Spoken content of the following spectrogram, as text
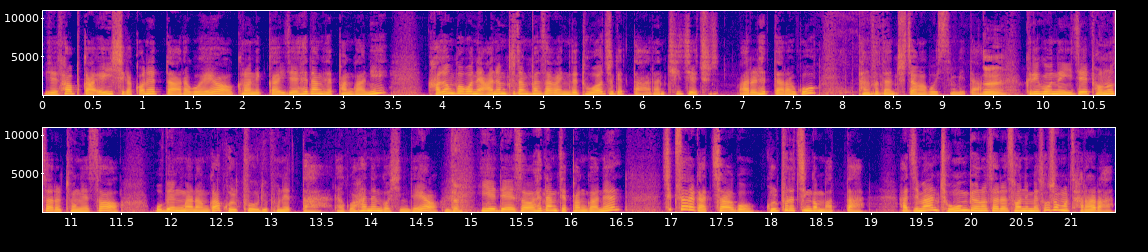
이제 사업가 A 씨가 꺼냈다라고 해요. 그러니까 이제 해당 재판관이 가정법원에 아는 부장 판사가 있는데 도와주겠다라는 취지의 주, 말을 했다라고 당사자는 주장하고 있습니다. 네. 그리고는 이제 변호사를 통해서 500만 원과 골프 의류 보냈다라고 하는 것인데요. 네. 이에 대해서 해당 재판관은 식사를 같이 하고 골프를 친 건 맞다. 하지만 좋은 변호사를 선임해 소송을 잘하라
